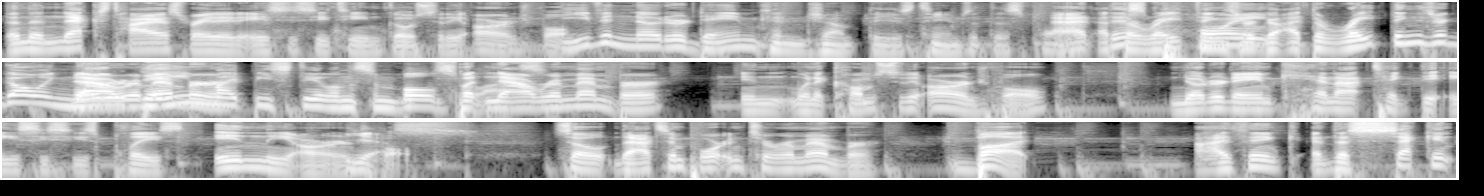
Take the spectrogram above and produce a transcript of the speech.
then the next highest rated ACC team goes to the Orange Bowl. Even Notre Dame can jump these teams at this point. At At, this the rate things are go- at the rate things are going, Now, Notre remember- Dame might be stealing some bowl spots. But now remember, in when it comes to the Orange Bowl, Notre Dame cannot take the ACC's place in the Orange Bowl. So that's important to remember. But I think the second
